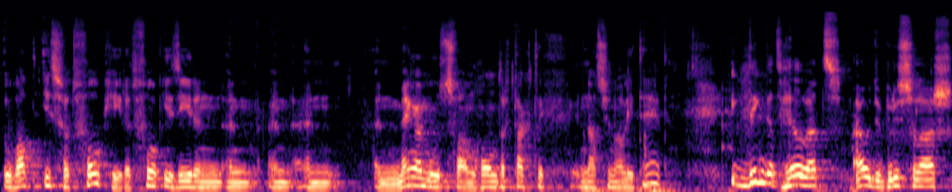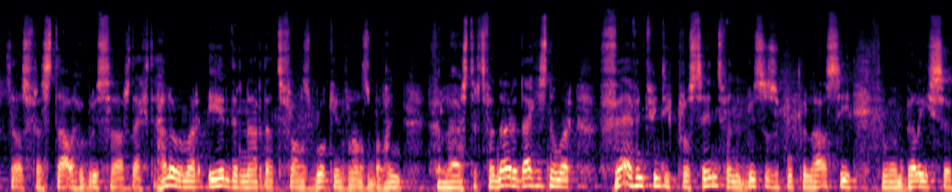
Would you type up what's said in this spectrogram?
wat is het volk hier? Het volk is hier een, een, een, een, een mengelmoes van 180 nationaliteiten. Ik denk dat heel wat oude Brusselaars, zelfs Franstalige Brusselaars, dachten: hadden we maar eerder naar dat Vlaams Blok en Vlaams Belang geluisterd. Vandaag de dag is nog maar 25% van de Brusselse populatie van Belgische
